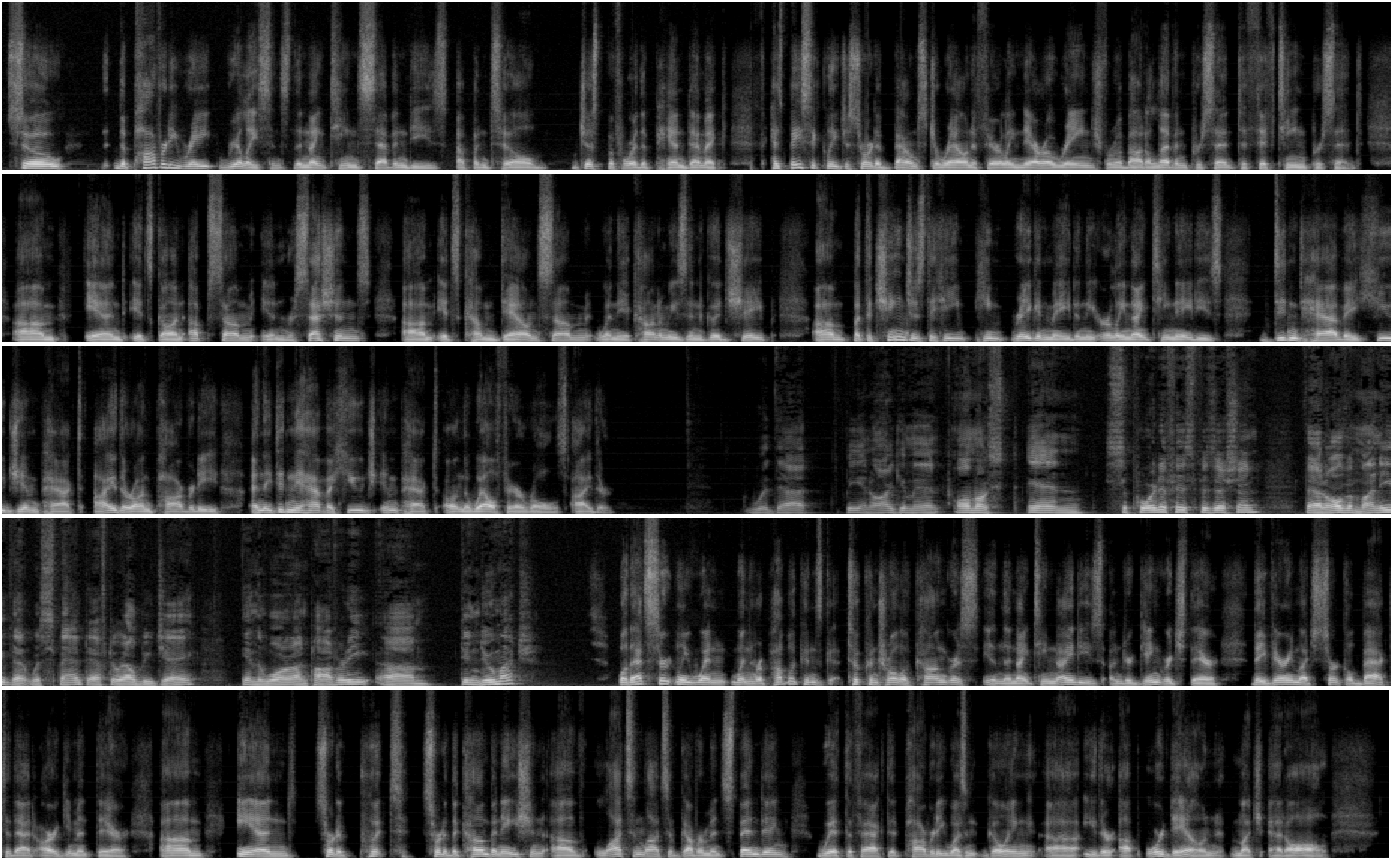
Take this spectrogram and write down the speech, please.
So, the poverty rate really since the 1970s up until just before the pandemic has basically just sort of bounced around a fairly narrow range from about 11% to 15%. Um, and it's gone up some in recessions. Um, it's come down some when the economy's in good shape. Um, but the changes that he, he Reagan made in the early 1980s didn't have a huge impact either on poverty, and they didn't have a huge impact on the welfare rolls either would that be an argument almost in support of his position that all the money that was spent after LBJ in the war on poverty um, didn't do much? Well, that's certainly when when Republicans took control of Congress in the 1990s under Gingrich. There, they very much circled back to that argument there, um, and sort of put sort of the combination of lots and lots of government spending with the fact that poverty wasn't going uh, either up or down much at all.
